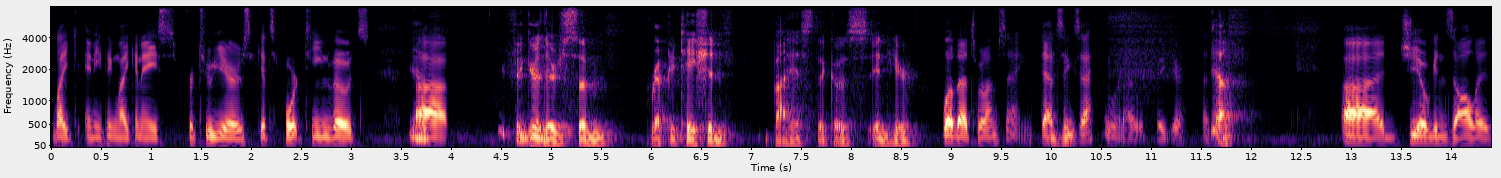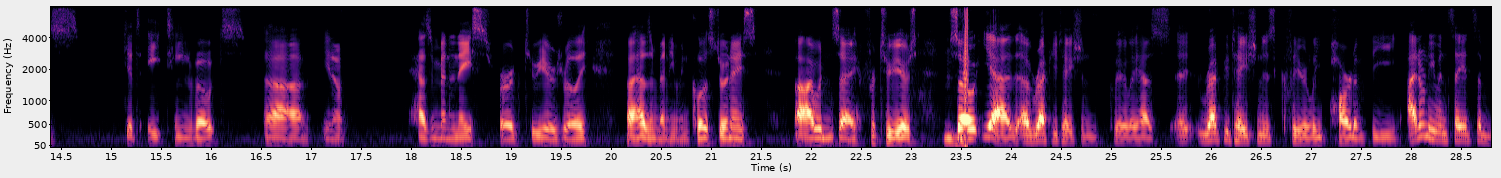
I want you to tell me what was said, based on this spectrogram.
like anything like an ace for two years, gets 14 votes. Yeah. Uh, You figure there's some reputation bias that goes in here. well, that's what I'm saying. That's Mhm. exactly what I would figure. That's Yeah. Uh, Gio Gonzalez gets 18 votes. Uh, you know, hasn't been an ace for two years really. Uh, hasn't been even close to an ace. Uh, I wouldn't say for two years. Mhm. So yeah, a reputation clearly has uh, reputation is clearly part of the. I don't even say it's a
